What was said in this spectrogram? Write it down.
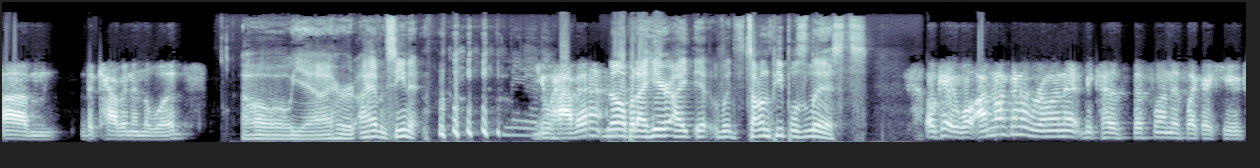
Um, the Cabin in the Woods. Oh yeah, I heard. I haven't seen it. You haven't? no, but I hear I it, it's on people's lists. Okay, well, I'm not going to ruin it because this one is like a huge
